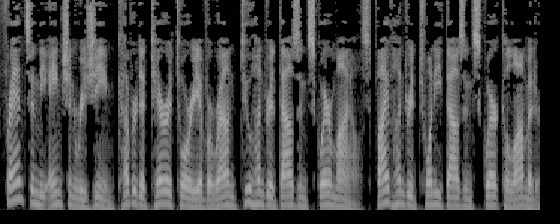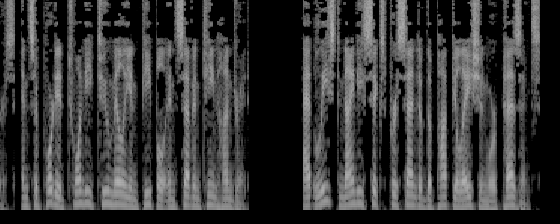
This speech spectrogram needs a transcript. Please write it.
France in the ancien régime covered a territory of around 200,000 square miles 520,000 square kilometers, and supported 22 million people in 1700. At least 96% of the population were peasants.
